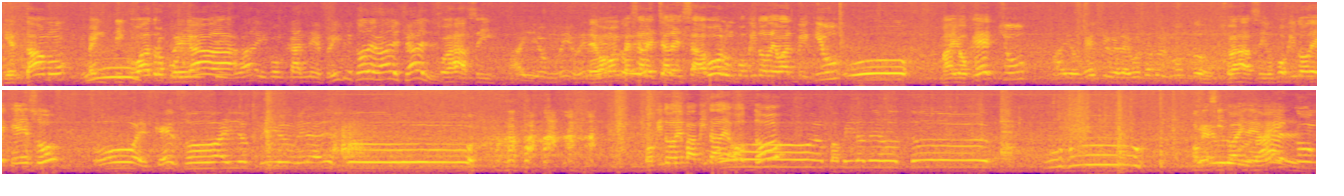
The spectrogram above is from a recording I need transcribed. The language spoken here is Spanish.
Aquí estamos, 24 pulgadas. 24, Y con carne frita y todo le va a echar. Eso es así. Ay, Dios mío. mira Le vamos a empezar a echar el sabor, un poquito de barbecue, Uh, mayo ketchup. mayo ketchup que le gusta a todo el mundo. Eso es así, un poquito de queso. Oh, el queso. Ay, Dios mío, mira eso. Un poquito de papita de hot dog. Oh, los papitas de hot dog. Ujú. Un poquecito ahí de bacon.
